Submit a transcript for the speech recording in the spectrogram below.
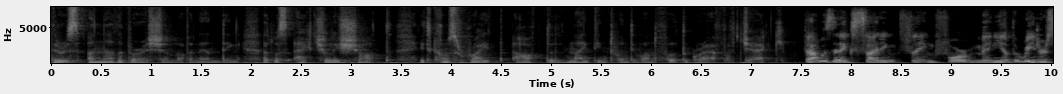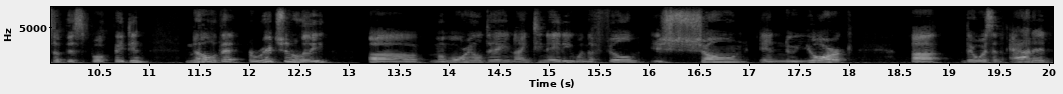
There is another version of an ending that was actually shot. It comes right after the 1921 photograph of Jack. That was an exciting thing for many of the readers of this book. They didn't know that originally, uh, Memorial Day 1980, when the film is shown in New York, uh, there was an added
